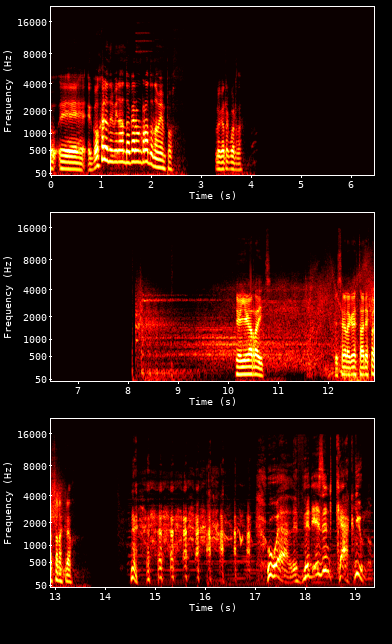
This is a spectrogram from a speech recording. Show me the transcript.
Oh, Eh, Gohan le termina dando cara un rato también, po. Lo que recuerdo. Ya llega Raditz. Le saca la cresta a varias personas, creo. Well, if it isn't Kak, you look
